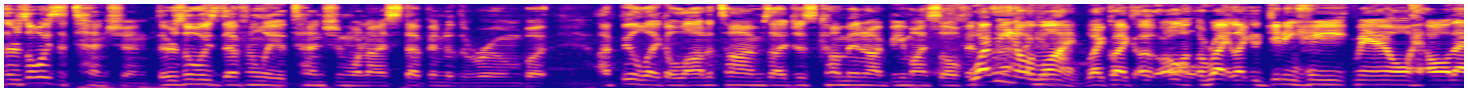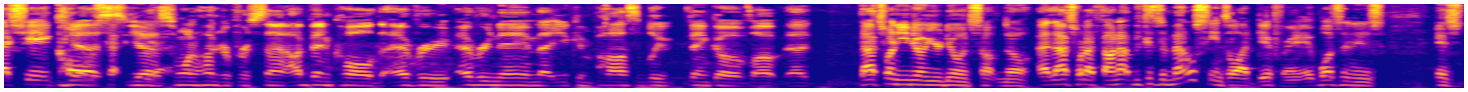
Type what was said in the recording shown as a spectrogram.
there's always a tension. There's always definitely a tension when I step into the room, but I feel like a lot of times I just come in and I be myself. And Well, I mean, can- online, like, like, uh, uh, right, like getting hate mail, all that shit. Calls, Yes, yes, one hundred percent. I've been called every every name that you can possibly think of. Uh, uh, That's when you know you're doing something, though. And that's what I found out because the metal scene's a lot different. It wasn't as as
